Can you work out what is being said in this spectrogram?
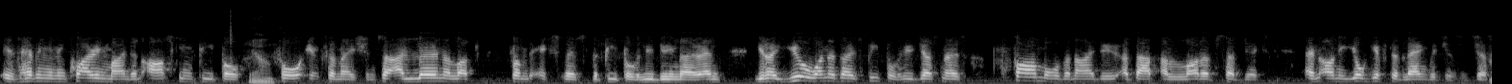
is having an inquiring mind and asking people Yeah. for information. So I learn a lot from the experts, the people who do know. And, you know, you're one of those people who just knows far more than I do about a lot of subjects. And Arnie, your gift of languages is just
